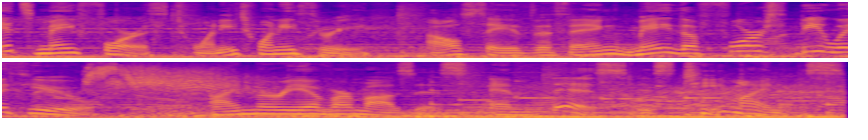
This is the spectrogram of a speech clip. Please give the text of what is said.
It's May 4th, 2023. I'll save the thing. May the 4th be with you. I'm Maria Varmazis, and this is T Minus.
